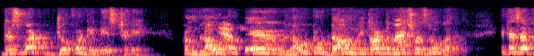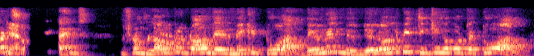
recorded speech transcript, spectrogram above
That's what Joko did yesterday. From low yeah. to there, low to down, we thought the match was over. It has happened yeah. so many times. From low yeah. to down, they will make it two all. They will, they will only be thinking about the two all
